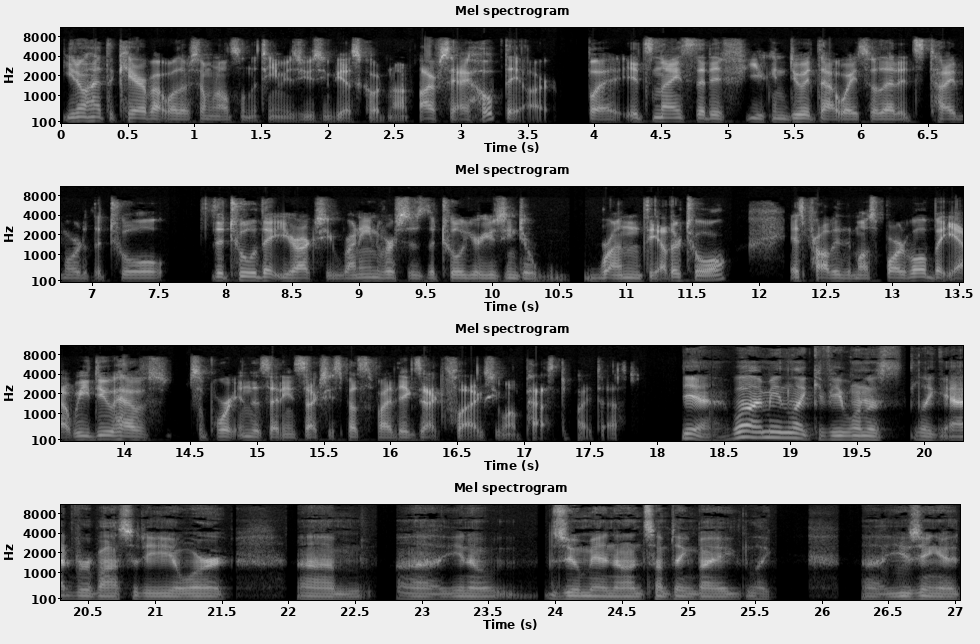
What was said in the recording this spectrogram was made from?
you don't have to care about whether someone else on the team is using vs code or not. Obviously i hope they are but it's nice that if you can do it that way so that it's tied more to the tool the tool that you're actually running versus the tool you're using to run the other tool is probably the most portable. But yeah we do have support in the settings to actually specify the exact flags you want passed to pytest yeah. Well, I mean, like if you want to like add verbosity or, um, uh, you know, zoom in on something by like uh, using a,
